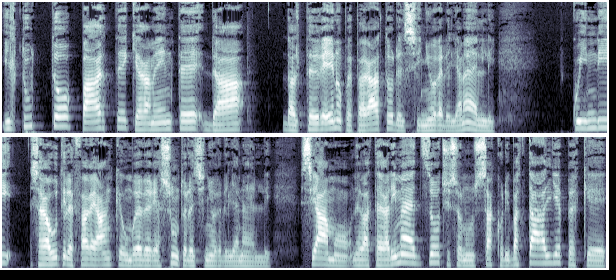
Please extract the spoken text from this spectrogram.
Il tutto parte chiaramente da, dal terreno preparato del Signore degli Anelli, quindi sarà utile fare anche un breve riassunto del Signore degli Anelli. Siamo nella Terra di Mezzo, ci sono un sacco di battaglie perché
